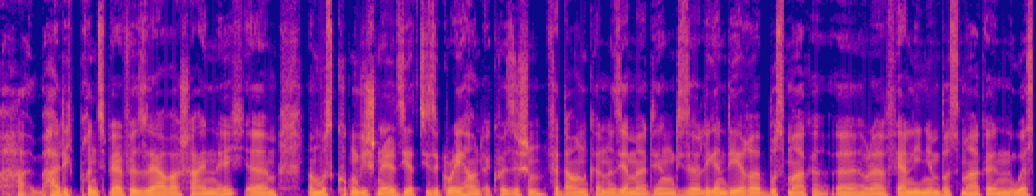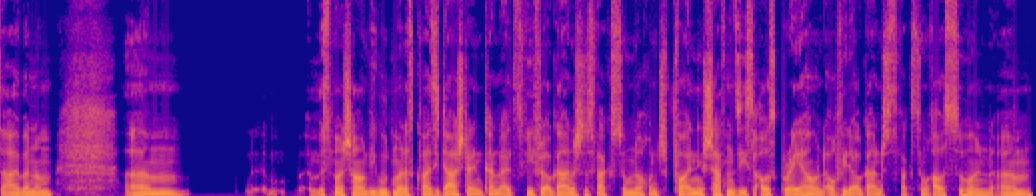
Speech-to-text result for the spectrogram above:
Halte ich prinzipiell für sehr wahrscheinlich. Ähm, man muss gucken, wie schnell sie jetzt diese Greyhound Acquisition verdauen können. Ne? Sie haben ja den, diese legendäre Busmarke äh, oder Fernlinienbusmarke in den USA übernommen. Ähm, müssen wir schauen, wie gut man das quasi darstellen kann, als wie viel organisches Wachstum noch und vor allen Dingen schaffen sie es aus Greyhound auch wieder organisches Wachstum rauszuholen. Ähm,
